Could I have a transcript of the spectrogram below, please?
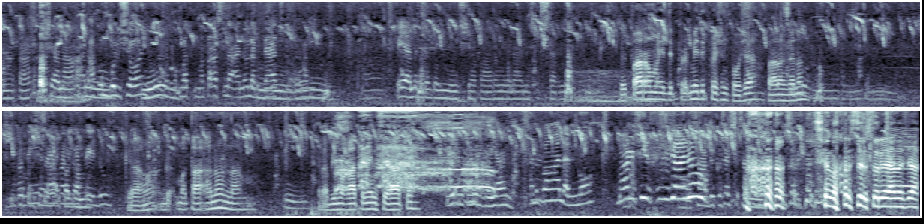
Yung natakot siya na ano. Kumbulsyon, Yun. mat- mataas na ano, lagnat. Ayun. Kaya nagkaganyan siya, parang wala na sa sarili. Eh, parang may, depre- may depression po siya. Parang ganun. Nakatingin sa'yo kanina, Pedro. Kaya nga, ga- mata, ano, na, Hmm. grabe makatingin si ate. Ayan talaga yan. Ano pangalan mo? Maricel Soriano. Sabi ko sa sa si Marcel Soriano siya.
